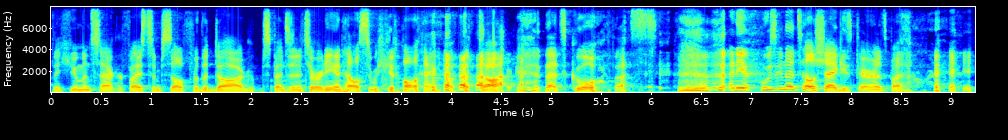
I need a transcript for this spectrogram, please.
the human sacrificed himself for the dog, spent an eternity in hell so we could all hang out with the dog. That's cool with us. And yeah, who's gonna tell Shaggy's parents, by the way?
